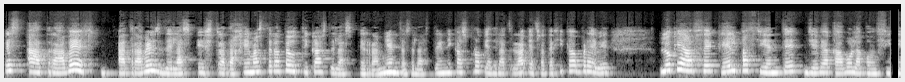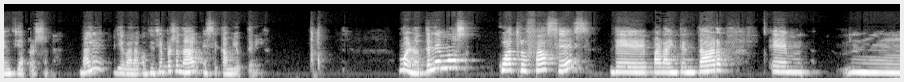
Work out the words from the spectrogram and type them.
es a través, a través de las estratagemas terapéuticas, de las herramientas, de las técnicas propias de la terapia estratégica breve, lo que hace que el paciente lleve a cabo la conciencia personal, ¿vale? Lleva a la conciencia personal ese cambio obtenido. Bueno, tenemos cuatro fases para intentar em, mm,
